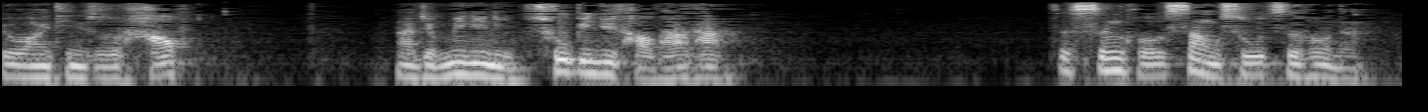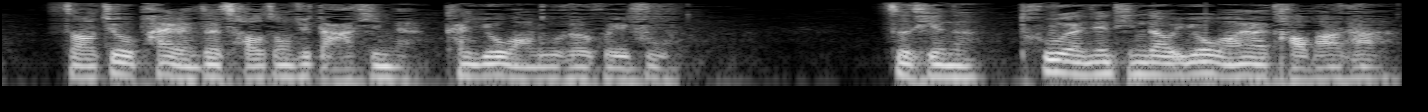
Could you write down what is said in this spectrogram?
幽王一听就说好，那就命令你出兵去讨伐他。这申侯上书之后呢，早就派人在朝中去打听了，看幽王如何回复。这天呢，突然间听到幽王要讨伐他。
